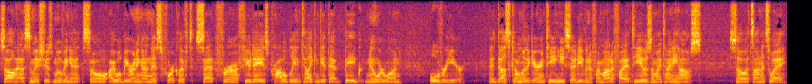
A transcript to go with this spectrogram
So I'll have some issues moving it. So I will be running on this forklift set for a few days, probably until I can get that big, newer one over here. It does come with a guarantee, he said, even if I modify it to use in my tiny house. So it's on its way.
